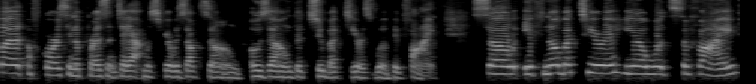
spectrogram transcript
But of course, in a present day atmosphere with ozone, ozone, the two bacteria will be fine. So if no bacteria here would survive,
